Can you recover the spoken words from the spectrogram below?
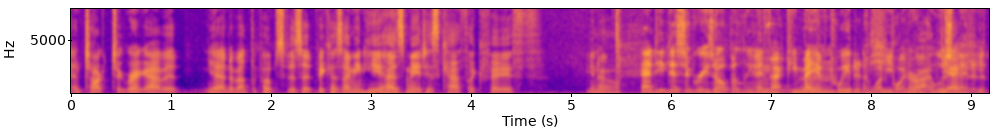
uh, talked to Greg Abbott yet about the Pope's visit? Because I mean, he has made his Catholic faith, you know, And he disagrees openly. In And- fact, he may have tweeted at one He- point, or I hallucinated yeah, he it.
